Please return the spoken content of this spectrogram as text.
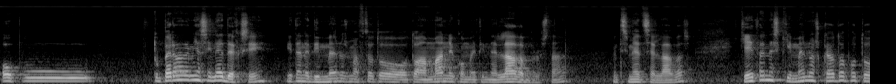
όπου του παίρνανε μια συνέντευξη, ήταν εντυμένος με αυτό το, το αμάνικο με την Ελλάδα μπροστά, με τη σημαία της Ελλάδας, και ήταν σκυμμένος κάτω από το,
